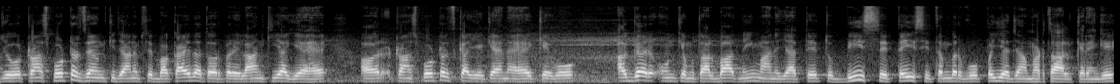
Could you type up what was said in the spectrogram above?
जो ट्रांसपोर्टर्स हैं, उनकी जानब से बाकायदा तौर पर ऐलान किया गया है और ट्रांसपोर्टर्स का ये कहना है कि वो अगर उनके मुतालबात नहीं माने जाते तो 20 से 23 सितंबर वो पहिया जाम हड़ताल करेंगे।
